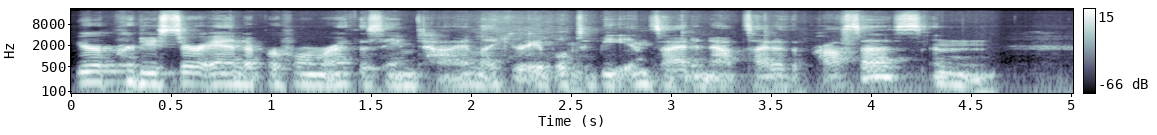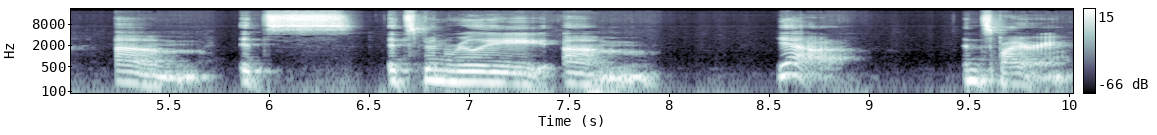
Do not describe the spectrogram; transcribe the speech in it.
you're a producer and a performer at the same time like you're able to be inside and outside of the process and um, it's it's been really um, yeah inspiring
